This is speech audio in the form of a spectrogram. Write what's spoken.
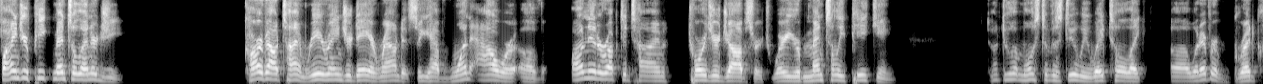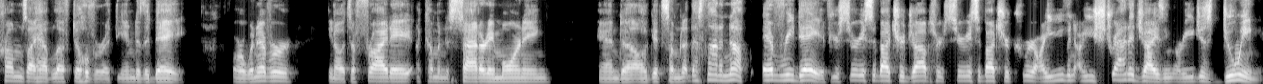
Find your peak mental energy. Carve out time, rearrange your day around it so you have one hour of uninterrupted time towards your job search where you're mentally peaking. Don't do what most of us do. We wait till like uh, whatever breadcrumbs I have left over at the end of the day, or whenever you know it's a Friday. I come into Saturday morning and uh, I'll get some. That's not enough. Every day, if you're serious about your job search, serious about your career, are you even are you strategizing? Or are you just doing?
